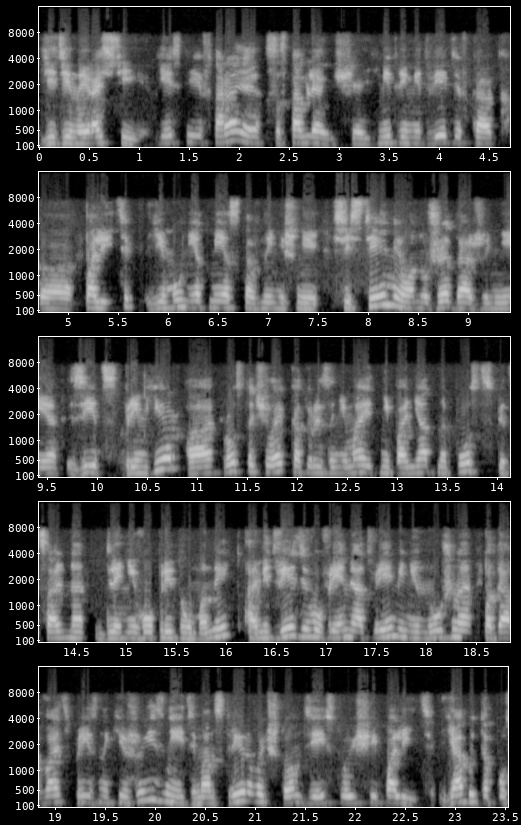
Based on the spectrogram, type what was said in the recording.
«Единой России». Есть и вторая составляющая. Дмитрий Медведев как э, политик, ему нет места в нынешней системе, он уже даже не ЗИЦ-премьер, а просто человек, который занимает непонятно пост, специально для него придуманный. А Медведеву время от времени нужно подавать признаки жизни и демонстрировать, что он действующий политик. Я бы допускал,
